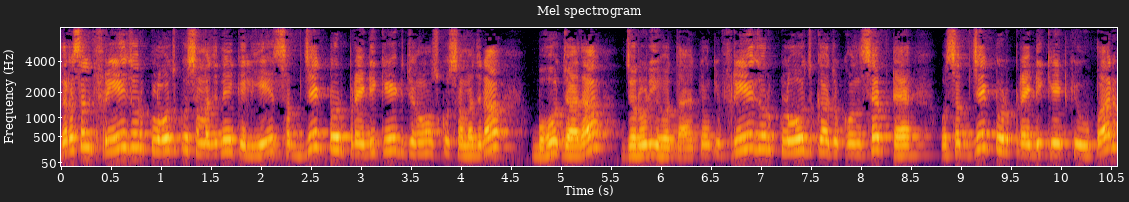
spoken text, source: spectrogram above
दरअसल फ्रेज और क्लोज को समझने के लिए सब्जेक्ट और प्रेडिकेट जो है उसको समझना बहुत ज़्यादा ज़रूरी होता है, क्योंकि फ्रेज और क्लोज का जो कॉन्सेप्ट है, वो सब्जेक्ट और प्रेडिकेट के ऊपर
